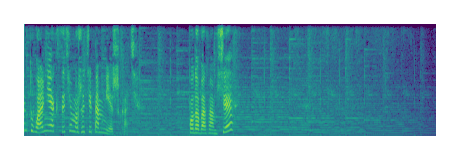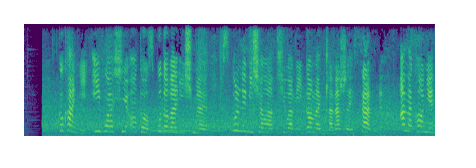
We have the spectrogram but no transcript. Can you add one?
Ewentualnie, jak chcecie, możecie tam mieszkać. Podoba Wam się? Kochani, i właśnie oto zbudowaliśmy wspólnymi siła- siłami domek dla naszej sarny. A na koniec,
